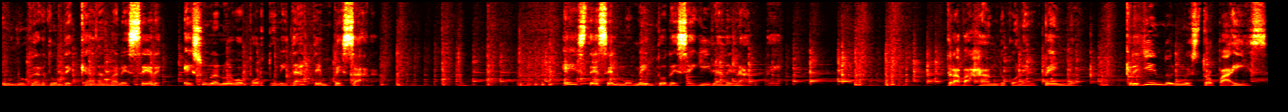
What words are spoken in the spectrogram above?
Un lugar donde cada amanecer es una nueva oportunidad de empezar. Este es el momento de seguir adelante. Trabajando con empeño, creyendo en nuestro país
